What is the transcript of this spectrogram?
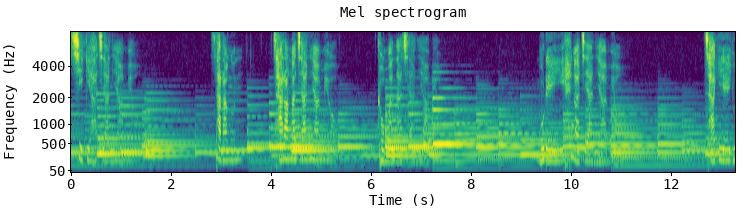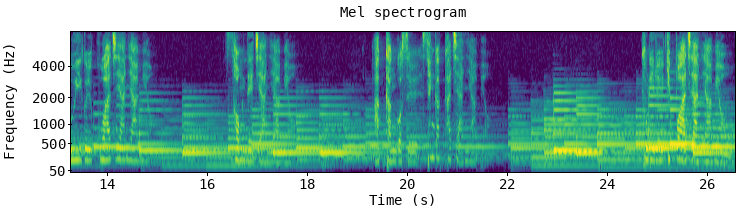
시기하지 아니하며 사랑은 자랑하지 아니하며 교만하지 아니하며 무례히 행하지 아니하며 자기의 유익을 구하지 아니하며 성내지 아니하며 악한 것을 생각하지 아니하며 불의를 기뻐하지 아니하며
